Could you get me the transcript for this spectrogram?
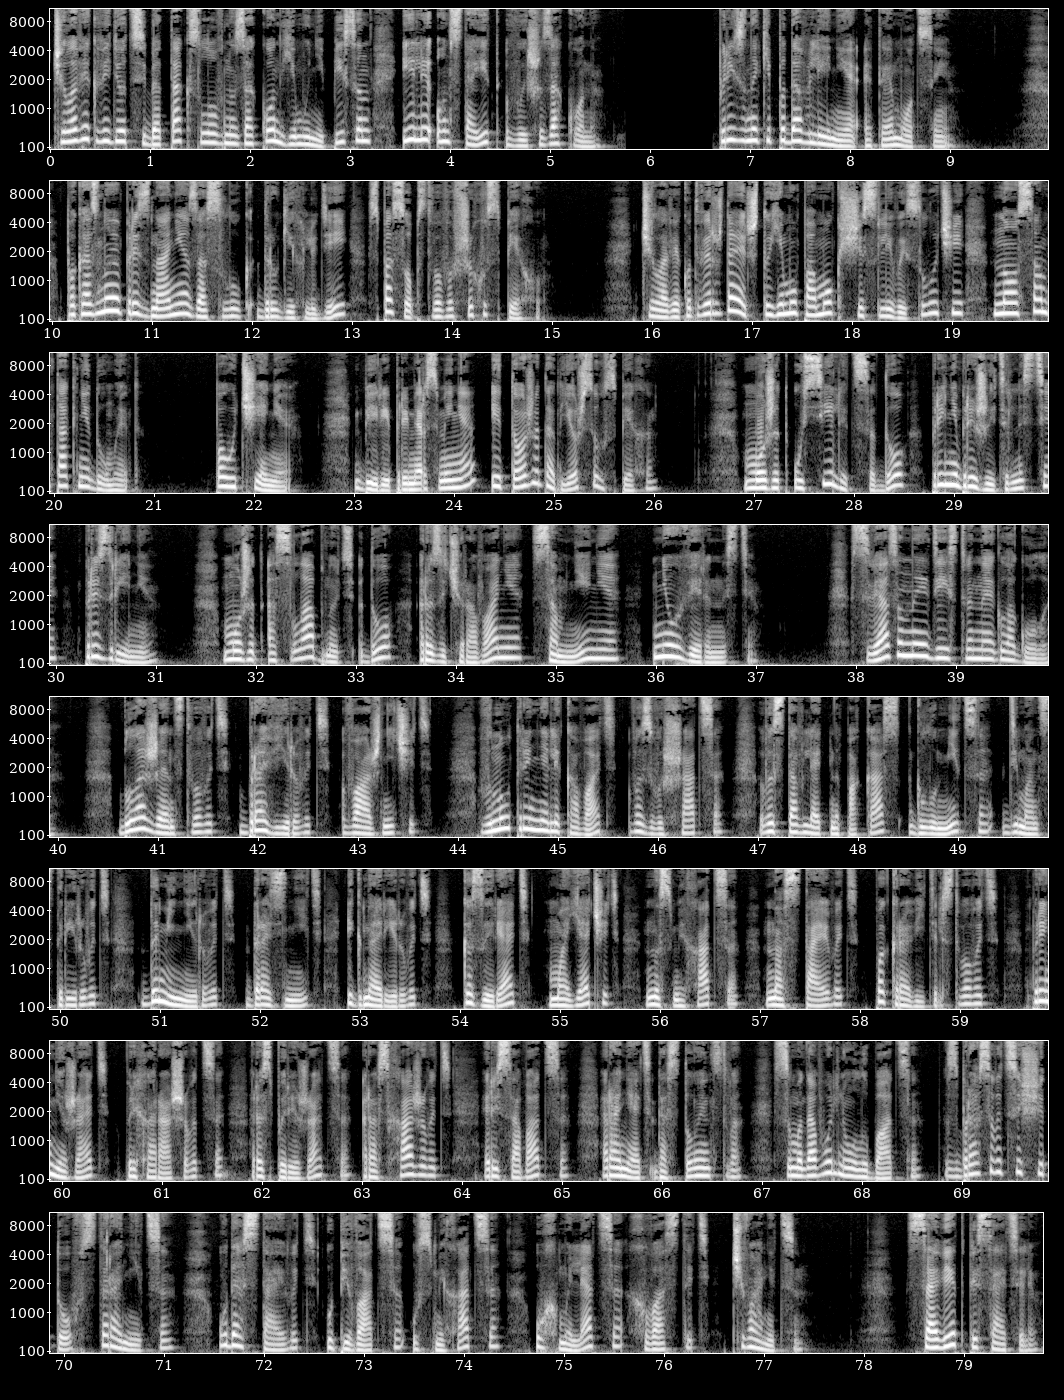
Человек ведет себя так, словно закон ему не писан или он стоит выше закона. Признаки подавления этой эмоции. Показное признание заслуг других людей, способствовавших успеху. Человек утверждает, что ему помог счастливый случай, но сам так не думает. Поучение. Бери пример с меня и тоже добьешься успеха. может усилиться до пренебрежительности, презрения, может ослабнуть до разочарования, сомнения, неуверенности. Связанные действенные глаголы блаженствовать, бравировать, важничать, внутренне ликовать, возвышаться, выставлять на показ, глумиться, демонстрировать, доминировать, дразнить, игнорировать, козырять, маячить, насмехаться, настаивать, покровительствовать, принижать, прихорашиваться, распоряжаться, расхаживать, рисоваться, ронять достоинство, самодовольно улыбаться – сбрасывать со счетов, сторониться, удостаивать, упиваться, усмехаться, ухмыляться, хвастать, чваниться. Совет писателю.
